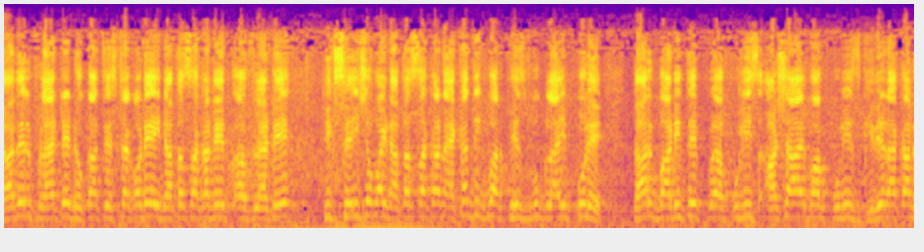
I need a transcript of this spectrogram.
তাদের ফ্ল্যাটে ঢোকার চেষ্টা করে এই নাতাসা খানের ফ্ল্যাটে। ঠিক সেই সময় নাতাসা খান একাধিকবার ফেসবুক লাইভ করে তার বাড়িতে পুলিশ আসা এবং পুলিশ ঘিরে রাখার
